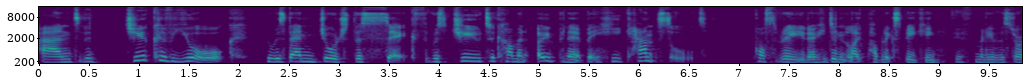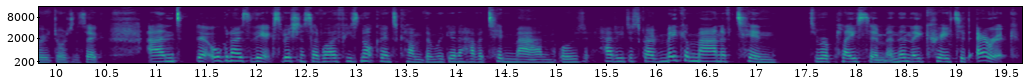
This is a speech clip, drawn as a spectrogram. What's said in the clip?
And the Duke of York, who was then George VI, was due to come and open it, but he cancelled possibly, you know, he didn't like public speaking, if you're familiar with the story of George VI. And the organizer of the exhibition said, well, if he's not going to come, then we're going to have a tin man, or how do you describe, make a man of tin to replace him. And then they created Eric,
